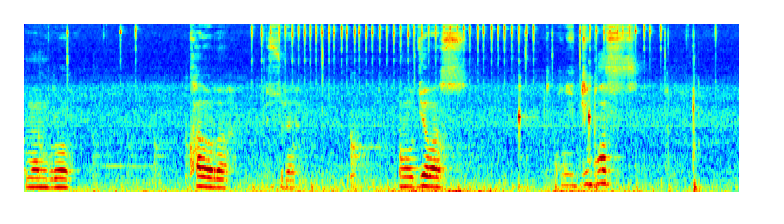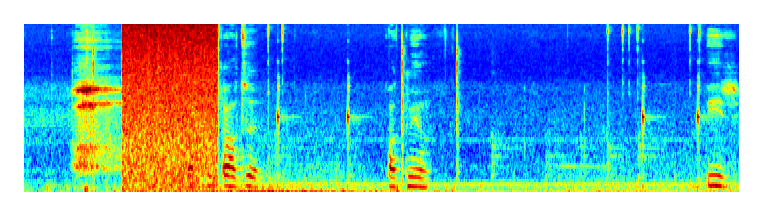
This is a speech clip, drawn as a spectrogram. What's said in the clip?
Tamam bro. Kal orada bir süre. Avucuya bas. Avucu bas. 6 Bakmıyor. 1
